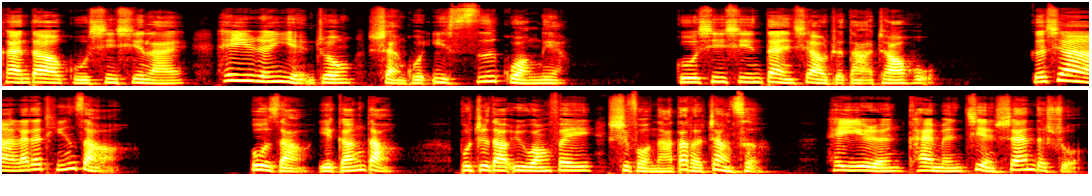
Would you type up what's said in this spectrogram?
看到古欣欣来，黑衣人眼中闪过一丝光亮。古欣欣淡笑着打招呼：“阁下来的挺早，不早也刚到。不知道玉王妃是否拿到了账册？”黑衣人开门见山地说，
